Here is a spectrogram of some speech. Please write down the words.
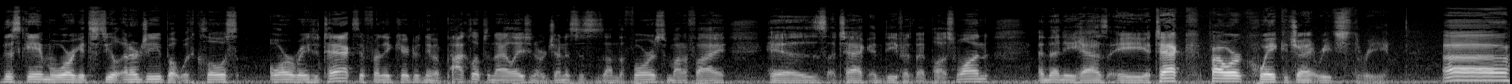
this game War gets steal energy, but with close or range attacks. If friendly character's name Apocalypse, Annihilation, or Genesis is on the force, modify his attack and defense by plus one. And then he has a attack power, Quake, Giant Reach three. Uh,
